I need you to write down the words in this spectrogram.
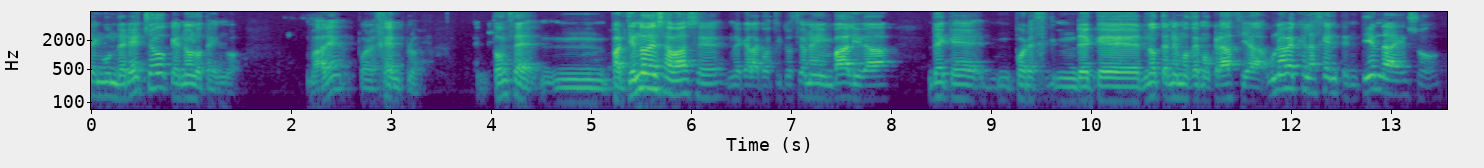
tengo un derecho que no lo tengo. ¿Vale? Por ejemplo. Entonces, mm, partiendo de esa base, de que la Constitución es inválida, de que, de que no tenemos democracia, una vez que la gente entienda eso,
